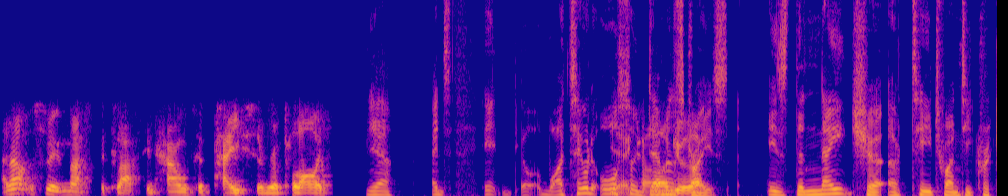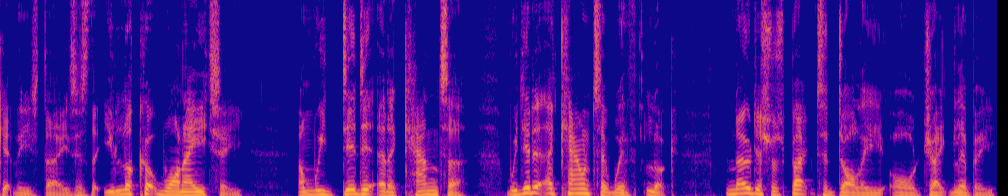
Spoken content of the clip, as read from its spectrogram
an absolute masterclass in how to pace a reply. Yeah. It's, it, I tell you what it also can't argue with that. demonstrates is the nature of T20 cricket these days is that you look at 180 and we did it at a canter. We did it at a counter with, look, no disrespect to Dolly or Jake Libby.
